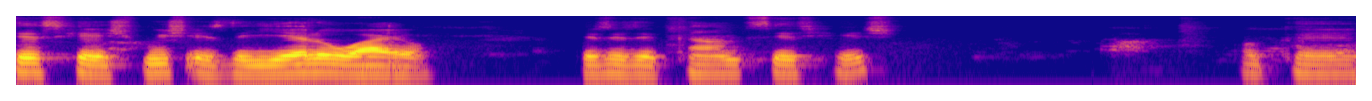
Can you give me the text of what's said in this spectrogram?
6H, which is the yellow wire. This is the CAN 6H. Okay.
